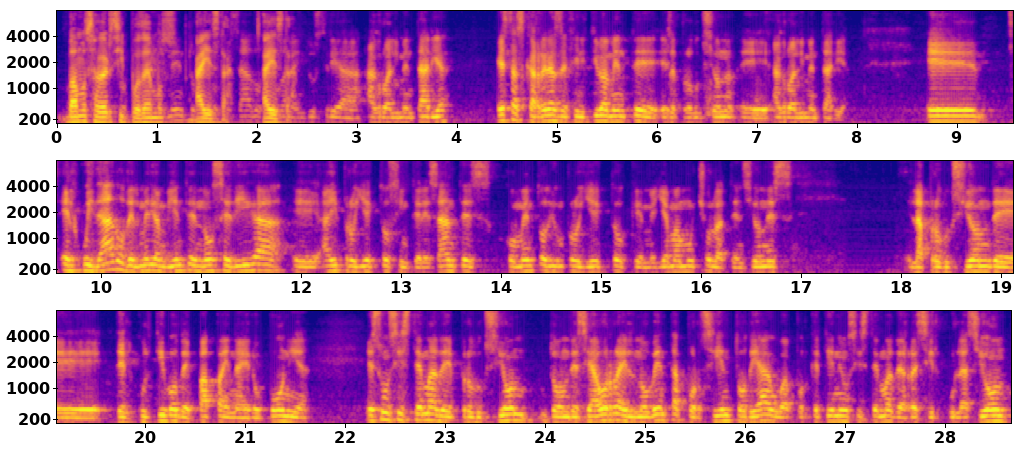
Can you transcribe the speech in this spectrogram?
Vamos a ver si podemos... Ahí está, ahí está. La industria agroalimentaria estas carreras definitivamente es de producción eh, agroalimentaria. Eh, el cuidado del medio ambiente, no se diga, eh, hay proyectos interesantes. Comento de un proyecto que me llama mucho la atención, es la producción de, del cultivo de papa en aeroponía. Es un sistema de producción donde se ahorra el 90% de agua porque tiene un sistema de recirculación,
